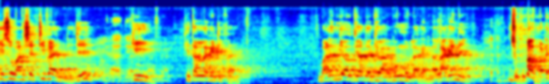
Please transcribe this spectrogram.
কিছু মানুষের টিফাইননি জি? কি? কিতার লাগে টিফাইন বাড়িতে গিয়ে উঠিয়া দেখি আর ঘুমও লাগে না লাগেনি জুম্মা পড়ে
